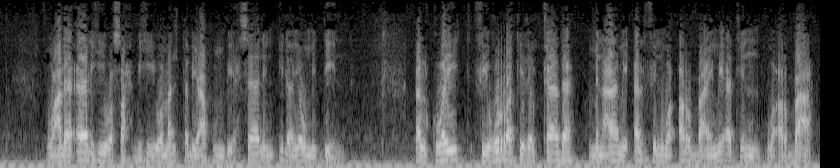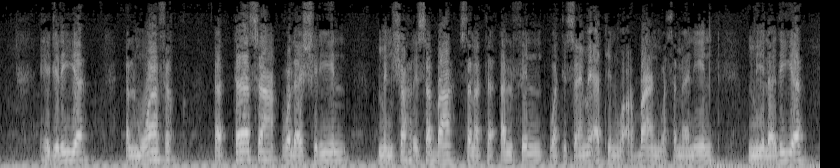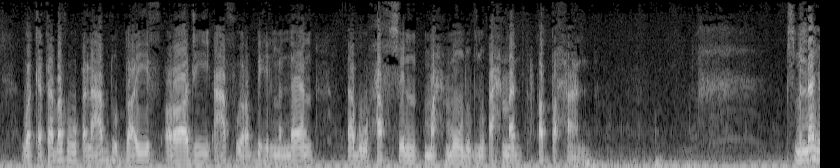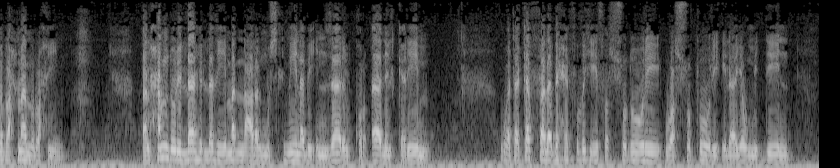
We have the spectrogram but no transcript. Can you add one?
وعلى آله وصحبه ومن تبعهم بإحسان إلى يوم الدين. الكويت في غرة ذي القعدة من عام ألف وأربعمائة وأربعة هجرية الموافق التاسع والعشرين من شهر سبعة سنة ألف وتسعمائة وأربع وثمانين ميلادية وكتبه العبد الضعيف راجي عفو ربه المنان أبو حفص محمود بن أحمد الطحان. بسم الله الرحمن الرحيم. الحمد لله الذي من على المسلمين بإنزال القرآن الكريم وتكفل بحفظه في الصدور والسطور إلى يوم الدين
